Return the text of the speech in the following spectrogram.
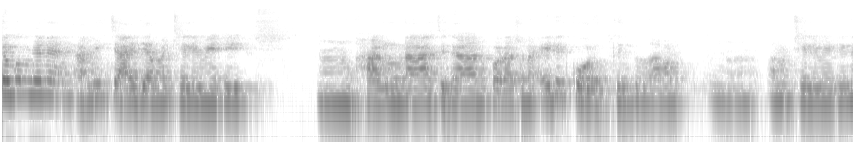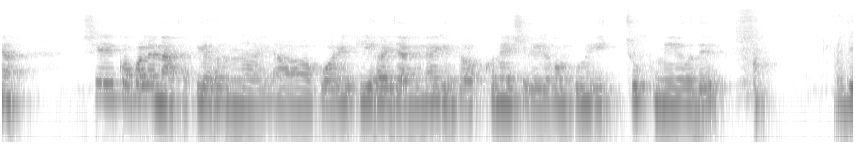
রকম জানে আমি আমি চাই যে আমার ছেলে মেয়েটি ভালো নাচ, গান, পড়াশোনা এটি করুক। কিন্তু আমার আমার ছেলে মেয়েটি না, সে কপালে না থাকলে নয়। পরে কি হয় জানি না, কিন্তু অক্ষণে এরকম কোনো ইচ্ছুক নেই ওদের। যে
